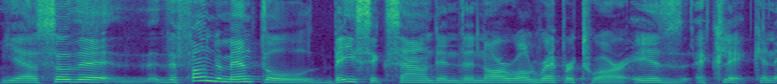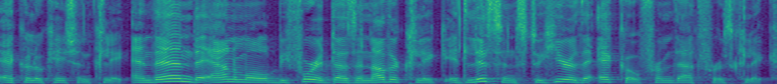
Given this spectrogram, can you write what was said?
Yeah, so the the fundamental basic sound in the narwhal repertoire is a click, an echolocation click. And then the animal before it does another click, it listens to hear the echo from that first click.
